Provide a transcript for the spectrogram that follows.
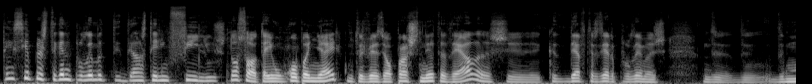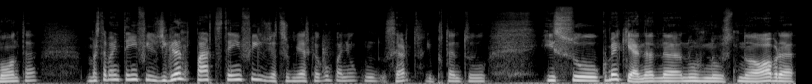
têm sempre este grande problema de, de, elas terem filhos. Não só têm um companheiro, que muitas vezes é o proxeneta delas, eh, que deve trazer problemas de, de, de monta, mas também têm filhos, e grande parte têm filhos, estas mulheres que acompanham, certo? E, portanto, isso, como é que é? Na, na, no, na obra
